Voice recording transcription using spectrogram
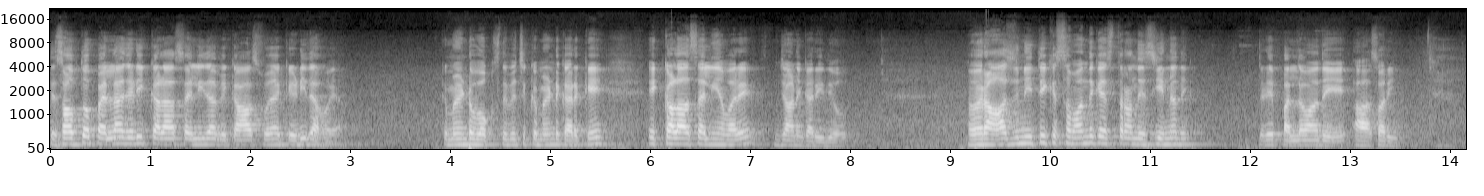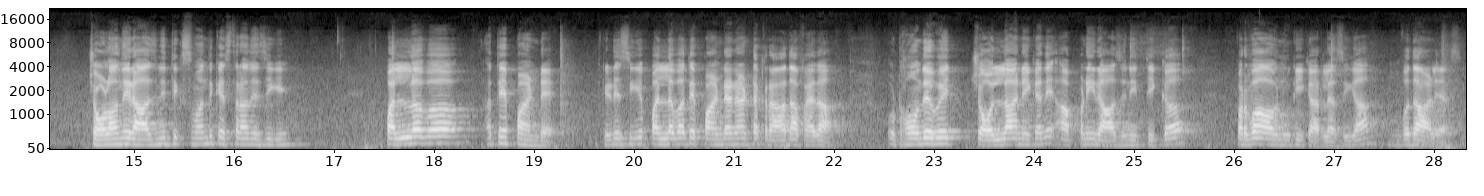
ਤੇ ਸਭ ਤੋਂ ਪਹਿਲਾਂ ਜਿਹੜੀ ਕਲਾ ਸ਼ੈਲੀ ਦਾ ਵਿਕਾਸ ਹੋਇਆ, ਕਿਹੜੀ ਦਾ ਹੋਇਆ? ਕਮੈਂਟ ਬਾਕਸ ਦੇ ਵਿੱਚ ਕਮੈਂਟ ਕਰਕੇ ਇਹ ਕਲਾ ਸ਼ੈਲੀਆਂ ਬਾਰੇ ਜਾਣਕਾਰੀ ਦਿਓ। ਰਾਜਨੀਤਿਕ ਸੰਬੰਧ ਕਿਸ ਤਰ੍ਹਾਂ ਦੇ ਸੀ ਇਹਨਾਂ ਦੇ? ਜਿਹੜੇ ਪੱਲਵਾਂ ਦੇ, ਆ ਸੌਰੀ ਚੌਲਾਂ ਦੇ ਰਾਜਨੀਤਿਕ ਸੰਬੰਧ ਕਿਸ ਤਰ੍ਹਾਂ ਦੇ ਸੀਗੇ? ਪੱਲਵ ਅਤੇ ਪਾਂਡੇ, ਕਿਹੜੇ ਸੀਗੇ? ਪੱਲਵ ਅਤੇ ਪਾਂਡਿਆਂ ਨਾਲ ਟਕਰਾਅ ਦਾ ਫਾਇਦਾ। ਉਠਾਉਂਦੇ ਹੋਏ ਚੌਲਾਂ ਨੇ ਕਹਿੰਦੇ ਆਪਣੀ ਰਾਜਨੀਤਿਕ ਪ੍ਰਭਾਵ ਨੂੰ ਕੀ ਕਰ ਲਿਆ ਸੀਗਾ? ਵਧਾ ਲਿਆ ਸੀ।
